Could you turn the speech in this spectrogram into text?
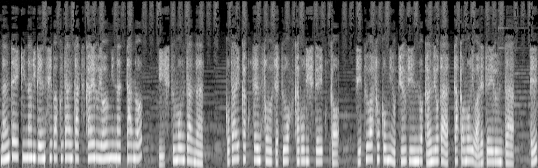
なんでいきなり原子爆弾が使えるようになったの？いい質問だな。古代核戦争説を深掘りしていくと、実はそこに宇宙人の関与があったとも言われているんだ。え？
